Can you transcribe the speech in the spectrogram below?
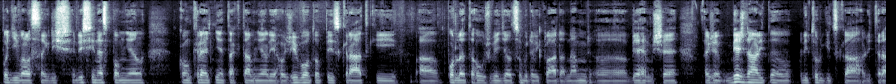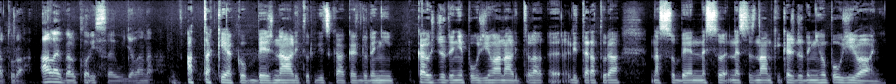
podíval se, když, když si nespomněl konkrétně, tak tam měl jeho životopis krátký a podle toho už věděl, co bude vykládat nám eh, během vše. Takže běžná liturgická literatura, ale velkoryse udělaná. A taky jako běžná liturgická každodenní každodenně používaná literatura na sobě nese, nese známky každodenního používání.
